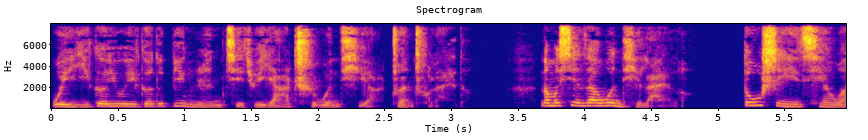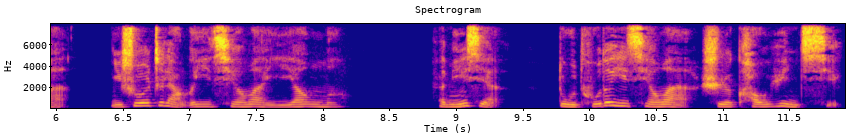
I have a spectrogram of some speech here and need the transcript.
为一个又一个的病人解决牙齿问题啊赚出来的。那么现在问题来了，都是一千万，你说这两个一千万一样吗？很明显，赌徒的一千万是靠运气、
